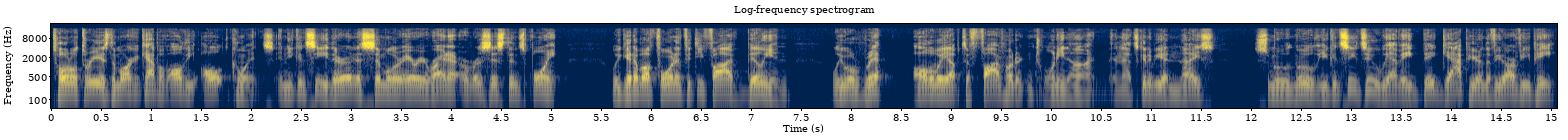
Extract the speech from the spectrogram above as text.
Total three is the market cap of all the altcoins. And you can see they're at a similar area, right at a resistance point. We get above 455 billion, we will rip all the way up to 529. And that's going to be a nice, smooth move. You can see, too, we have a big gap here in the VRVP,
